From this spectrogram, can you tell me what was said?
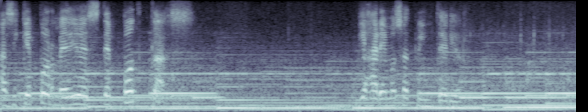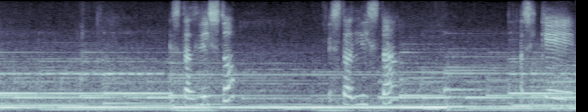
Así que por medio de este podcast viajaremos a tu interior. ¿Estás listo? ¿Estás lista? Así que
